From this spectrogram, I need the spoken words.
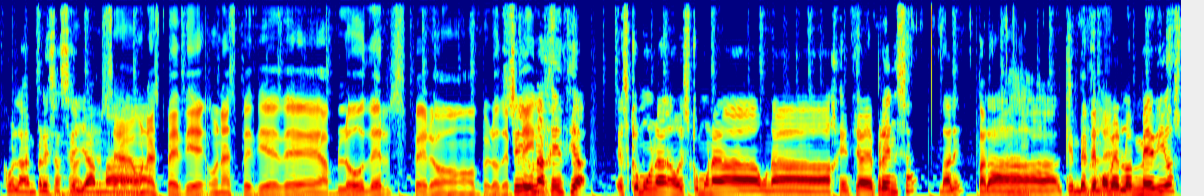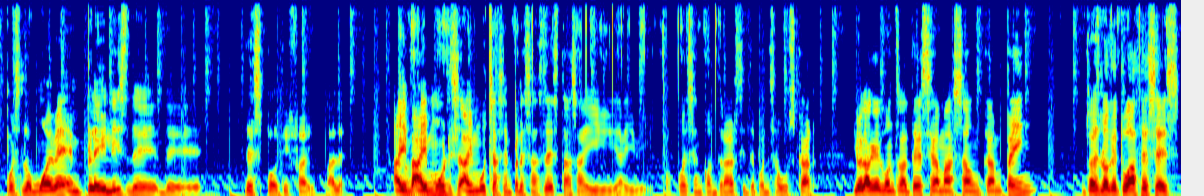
Con la empresa se llama. O sea, una especie, una especie de uploaders, pero, pero de Sí, una agencia. Es como una, es como una, agencia de prensa, ¿vale? Para que en vez de moverlo en medios, pues lo mueve en playlists de, de Spotify, ¿vale? Hay, hay, muchas empresas de estas, ahí, ahí puedes encontrar si te pones a buscar. Yo la que contraté se llama Sound Campaign. Entonces lo que tú haces es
